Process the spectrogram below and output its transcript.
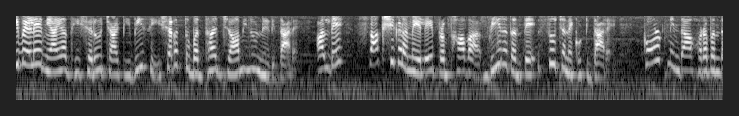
ಈ ವೇಳೆ ನ್ಯಾಯಾಧೀಶರು ಚಾಟಿ ಬೀಸಿ ಷರತ್ತುಬದ್ಧ ಜಾಮೀನು ನೀಡಿದ್ದಾರೆ. ಅಲ್ಲದೆ ಸಾಕ್ಷಿಗಳ ಮೇಲೆ ಪ್ರಭಾವ ಬೀರದಂತೆ ಸೂಚನೆ ಕೊಟ್ಟಿದ್ದಾರೆ. ಕೋರ್ಟ್ನಿಂದ ಹೊರಬಂದ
